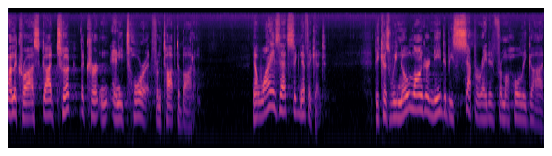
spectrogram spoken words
on the cross, God took the curtain and he tore it from top to bottom. Now, why is that significant? Because we no longer need to be separated from a holy God.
